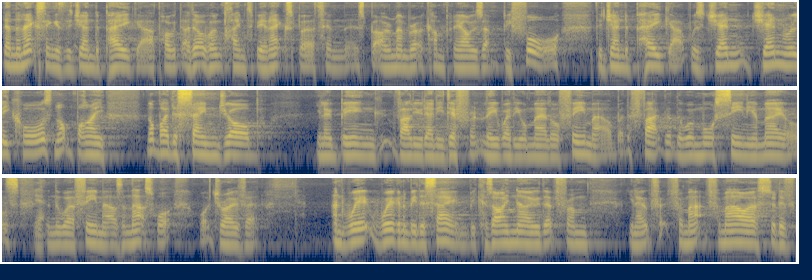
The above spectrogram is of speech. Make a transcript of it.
then the next thing is the gender pay gap. I, I, I won't claim to be an expert in this, but I remember at a company I was at before, the gender pay gap was gen generally caused not by, not by the same job you know, being valued any differently, whether you're male or female, but the fact that there were more senior males yeah. than there were females, and that's what, what drove it. And we're, we're going to be the same because I know that from, you know, from, from our sort of,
